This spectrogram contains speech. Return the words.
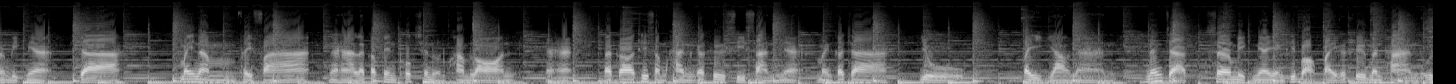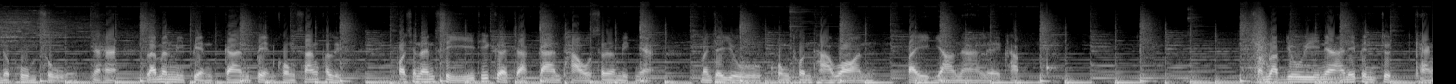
รามิกเนี่ยจะ ไม่นำไฟฟ้านะฮะแล้วก็เป็นพวกฉนวนความร้อนนะฮะแล้วก็ที่สำคัญก็คือสีสันเนี่ยมันก็จะอยู่ไปอีกยาวนาน เนื่องจากเซรามิกเนี่ยอย่างที่บอกไปก็คือมันผ่านอุณหภูมิสูงนะฮะแล้วมันมีเปลี่ยนการเปลี่ยนโครงสร้างผลึก เพราะฉะนั้นสีที่เกิดจากการเผาเซรามิกเนี่ยมันจะอยู่คงทนถาวรไปอีกยาวนานเลยครับสำหรับ UV เนี่ยอันนี้เป็นจุดแข็ง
